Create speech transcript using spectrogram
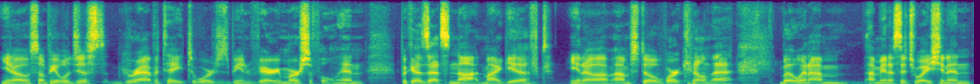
you know, some people just gravitate towards just being very merciful, and because that's not my gift, you know, I'm, still working on that. But when I'm I'm in a situation and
